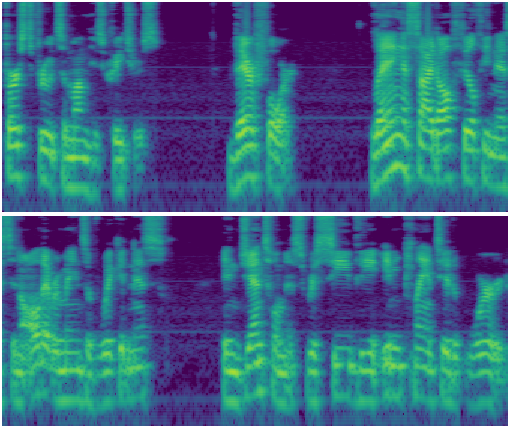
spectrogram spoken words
first fruits among His creatures. Therefore, laying aside all filthiness and all that remains of wickedness, in gentleness receive the implanted word,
